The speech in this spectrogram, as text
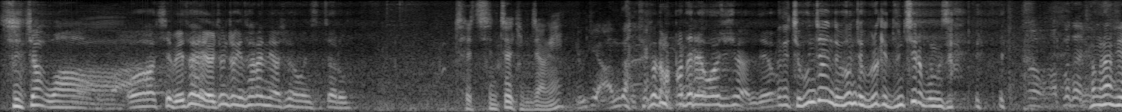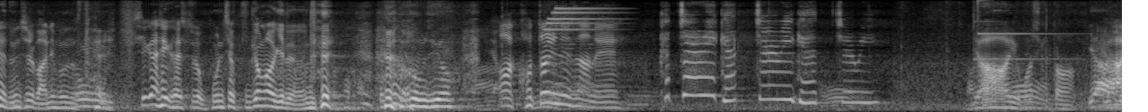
진짜 와. 와 진짜 매사에 열정적인 사람이야 저 형은 진짜로. 쟤 진짜 김장해? 이건 아빠들이라고 해주시면 안 돼요? 근데 쟤 혼자 있는데 혼자 왜 이렇게 눈치를 보면서? 해? 평상시에 눈치를 많이 보는 스타일 시간이 갈수록 본체 구경하게 되는데 무슨 움직여? 아 겉절이 냄새 나네. 겉절이 겉절이 겉절이. 야 이거 맛있겠다 아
